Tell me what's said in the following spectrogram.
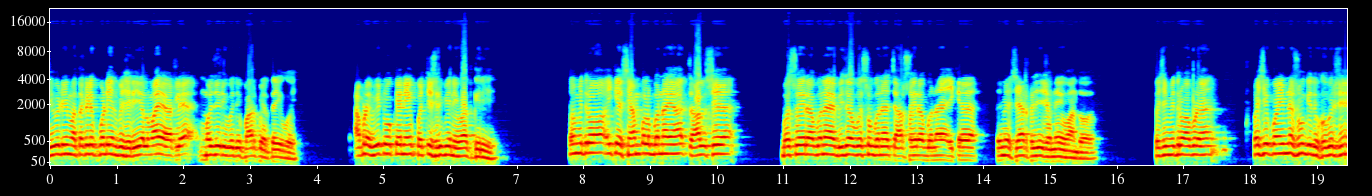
સીવીડીમાં તકલીફ પડી અને પછી રિયલમાં આવ્યા એટલે મજૂરી બધી પારપેર થઈ હોય. આપણે વીટ ઓકેની પચીસ રૂપિયાની વાત કરીએ. તો મિત્રો એ કે સેમ્પલ બનાવ્યા ચાલશે. બસો હીરા બનાવ્યા બીજા બસો બનાવ્યા ચારસો હીરા બનાવ્યા એ કે તમે શેર થઈ જશો, નહીં વાંધો આવે. પછી મિત્રો આપણે, પછી પણ એમને શું કીધું ખબર છે?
